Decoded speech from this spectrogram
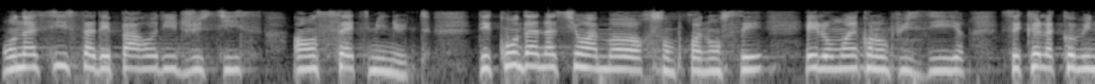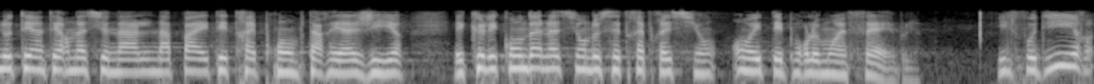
On assiste à des parodies de justice en sept minutes. Des condamnations à mort sont prononcées et le moins que l'on puisse dire, c'est que la communauté internationale n'a pas été très prompte à réagir et que les condamnations de cette répression ont été pour le moins faibles. Il faut dire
